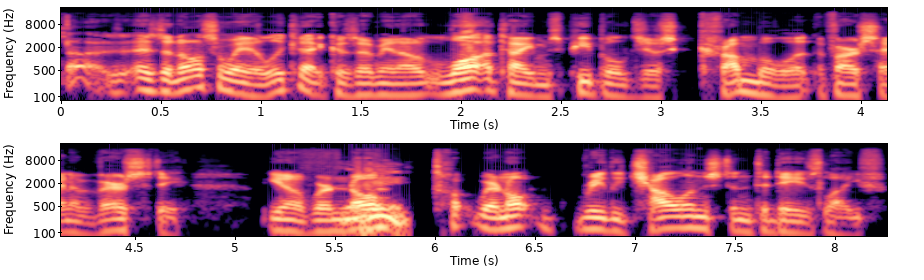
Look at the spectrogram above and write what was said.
It's an awesome way to look at it because I mean, a lot of times people just crumble at the first sign of adversity. You know, we're not mm-hmm. we're not really challenged in today's life.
